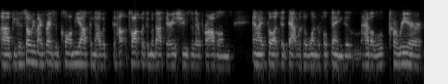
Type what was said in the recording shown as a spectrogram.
uh, because so many of my friends would call me up and I would help, talk with them about their issues or their problems. And I thought that that was a wonderful thing to have a career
